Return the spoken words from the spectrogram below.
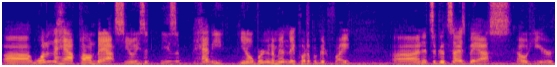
uh, one and a half pound bass. You know, he's a, he's a heavy, you know, bringing him in, they put up a good fight. Uh, and it's a good sized bass out here.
